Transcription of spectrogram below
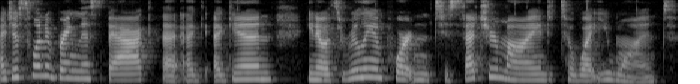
I just want to bring this back uh, again. You know, it's really important to set your mind to what you want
